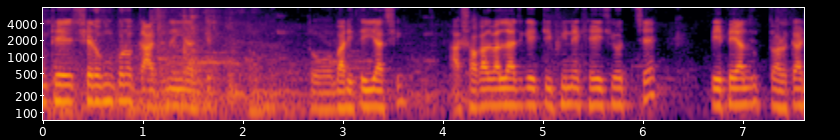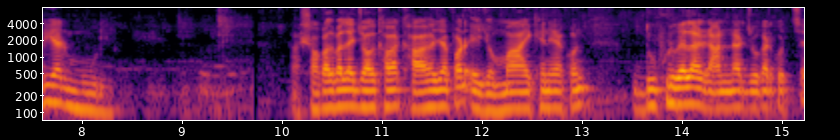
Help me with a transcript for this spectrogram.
উঠে সেরকম কোনো কাজ নেই আজকে। তো বাড়িতেই আছি। আর সকালবেলা আজকে টিফিনে খেয়েছি হচ্ছে পেঁপে আলুর তরকারি আর মুড়ি। আর সকালবেলায় জল খাবার খাওয়া হয়ে যাওয়ার পর এই যে মা এখানে এখন দুপুরবেলা রান্নার জোগাড় করছে।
